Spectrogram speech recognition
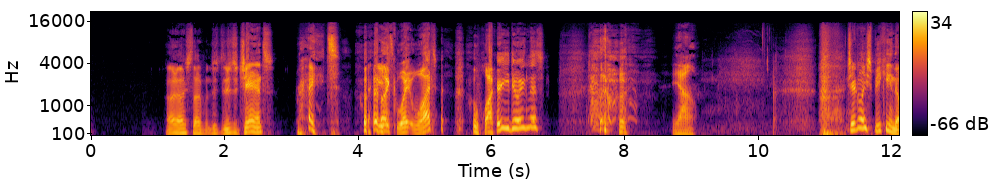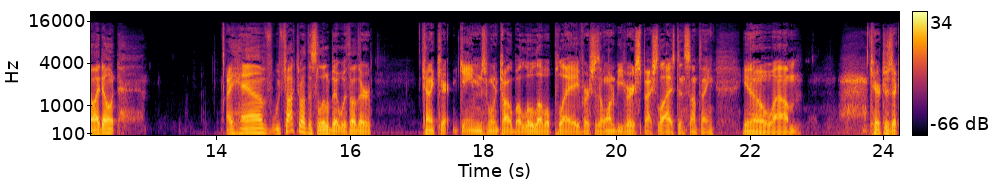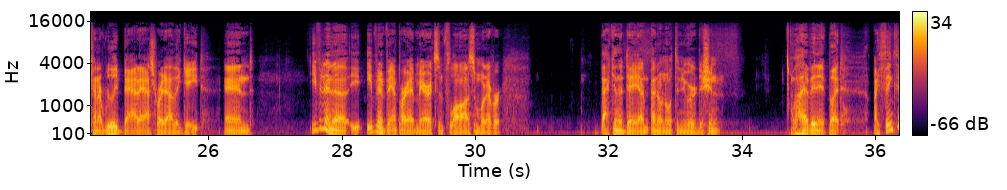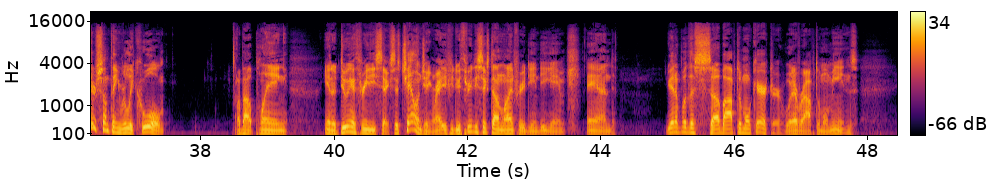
I don't know. I just thought, there's- There's a chance. Right. like, wait, what? Why are you doing this? yeah. generally speaking though i don't i have we've talked about this a little bit with other kind of games when we talk about low level play versus i want to be very specialized in something you know um characters are kind of really badass right out of the gate and even in a even in vampire had merits and flaws and whatever back in the day i, I don't know what the newer edition will have in it but i think there's something really cool about playing you know, doing a 3d6 is challenging, right? If you do 3d6 down line for your D&D game and you end up with a suboptimal character, whatever optimal means.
